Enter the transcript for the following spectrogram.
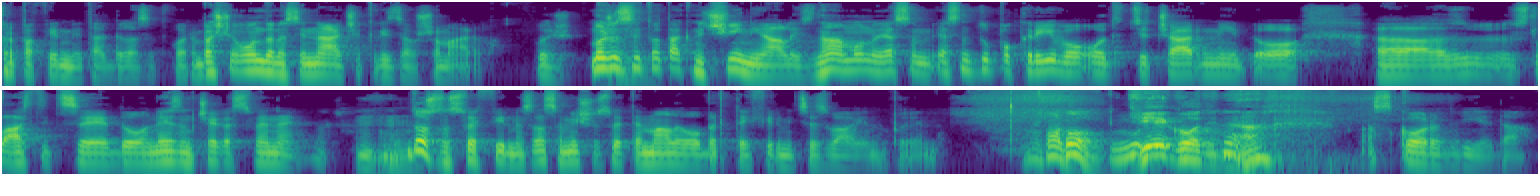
hrpa firmi je tad bila zatvorena. Baš onda nas je najveća kriza ošamarila. Možda se to tak ne čini, ali znam ono, ja sam, ja sam tu pokrivao od cvjećarni do uh, slastice, do ne znam čega sve ne. Doslovno sve firme, sam sam išao sve te male obrte i firmice zvao jedno po jedno. Ono, Dvije godine, a? a skoro dvije, da.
